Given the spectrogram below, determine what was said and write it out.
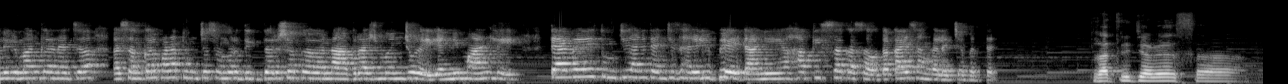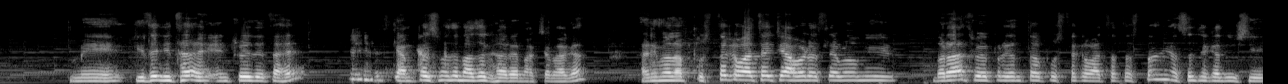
निर्माण करण्याचं संकल्पना तुमच्यासमोर दिग्दर्शक नागराज मंजुळे यांनी मांडली त्यावेळी तुमची आणि त्यांची झालेली भेट आणि हा किस्सा कसा होता? काय सांगाल याच्याबद्दल? रात्रीच्या वेळेस मी इथे जिथं इंटरव्ह्यू देत आहे. कॅम्पसमध्ये माझं घर आहे मागच्या भागात. आणि मला पुस्तकं वाचायची आवड असल्यामुळं मी बराच वेळपर्यंत पुस्तकं वाचत असतो. आणि असंच एका दिवशी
